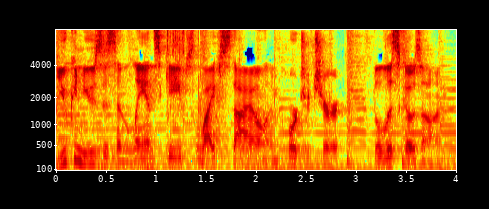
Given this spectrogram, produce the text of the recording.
You can use this in landscapes, lifestyle, and portraiture. The list goes on.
